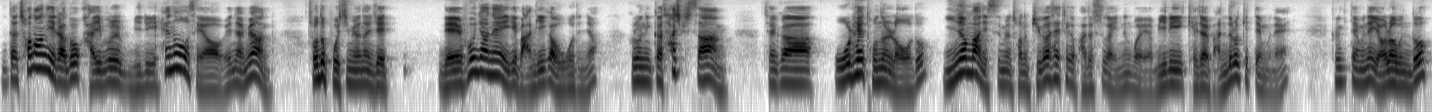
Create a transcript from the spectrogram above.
일단 천 원이라도 가입을 미리 해 놓으세요. 왜냐면 저도 보시면은 이제 내후년에 이게 만기가 오거든요. 그러니까 사실상 제가 올해 돈을 넣어도 2년만 있으면 저는 비과세 혜택을 받을 수가 있는 거예요. 미리 계좌를 만들었기 때문에. 그렇기 때문에 여러분도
